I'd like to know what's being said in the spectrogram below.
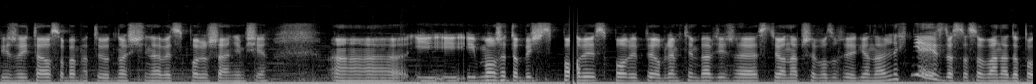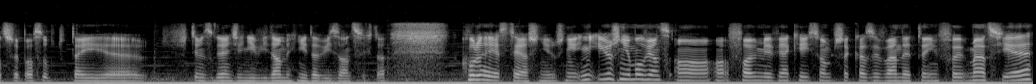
jeżeli ta osoba ma trudności nawet z poruszaniem się i, i, I, może to być spory, spory problem, tym bardziej, że strona przewozów regionalnych nie jest dostosowana do potrzeb osób tutaj e, w tym względzie niewidomych, niedowidzących. To kuleje strasznie. Już nie, już nie mówiąc o, o formie, w jakiej są przekazywane te informacje,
